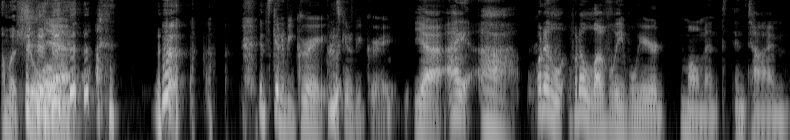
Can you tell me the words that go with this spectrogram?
I'm gonna show all. yeah. it's gonna be great. It's gonna be great. Yeah, I ah, what a what a lovely weird moment in time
